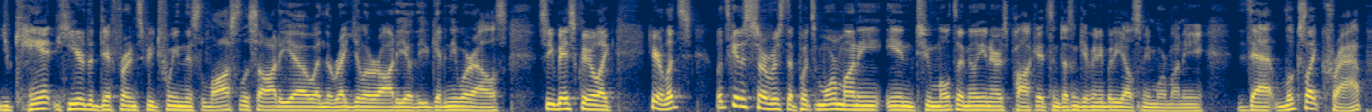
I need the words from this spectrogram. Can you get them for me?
You can't hear the difference between this lossless audio and the regular audio that you get anywhere else. So you basically are like, here, let's let's get a service that puts more money into multimillionaires' pockets and doesn't give anybody else any more money. That looks like crap.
